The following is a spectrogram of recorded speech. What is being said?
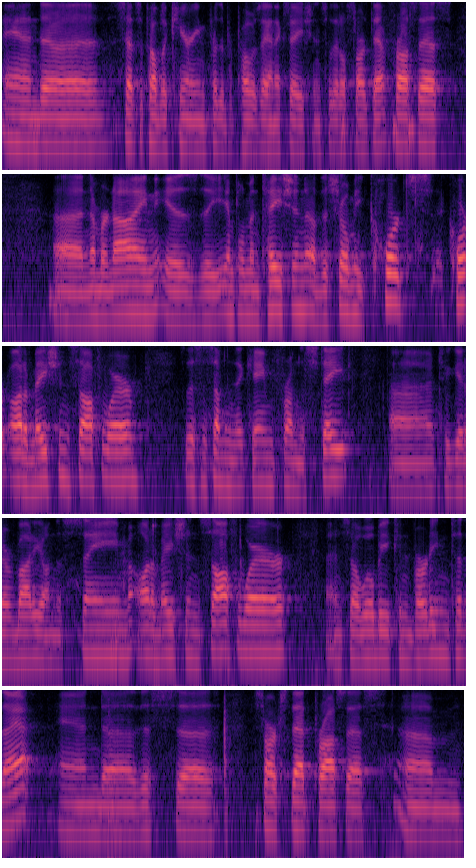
and uh, sets a public hearing for the proposed annexation. So that'll start that process. Uh, Number nine is the implementation of the Show Me Courts, court automation software. So this is something that came from the state uh, to get everybody on the same automation software. And so we'll be converting to that, and uh, this uh, starts that process. Um,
